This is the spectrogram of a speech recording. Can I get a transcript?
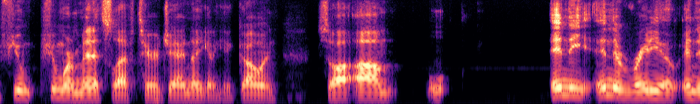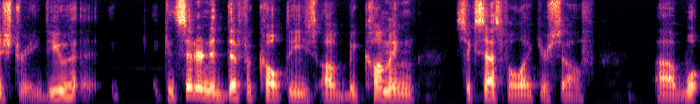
few few more minutes left here, Jay. I know you got to get going. So, um, in the in the radio industry, do you considering the difficulties of becoming successful like yourself? Uh, what,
